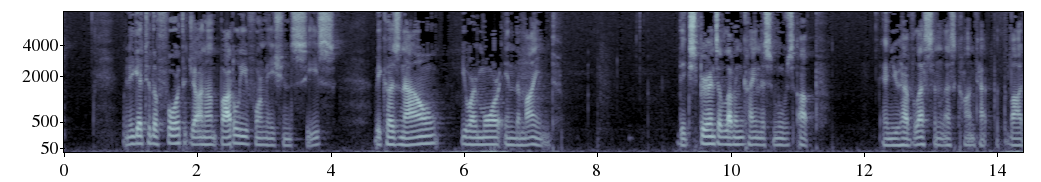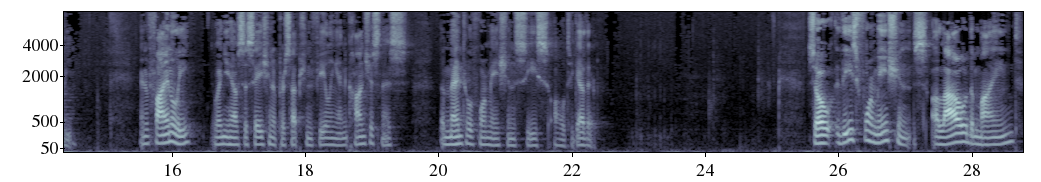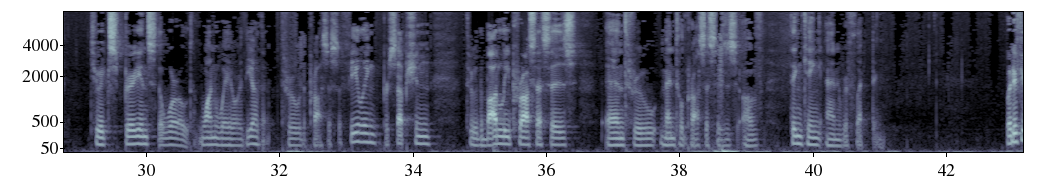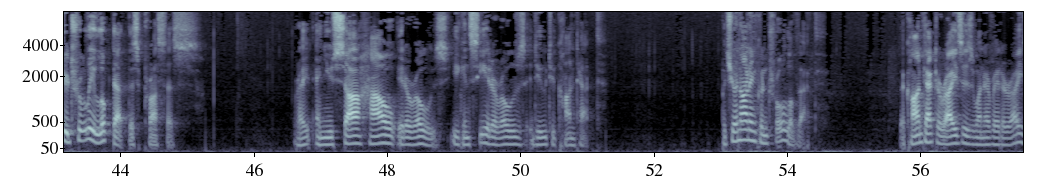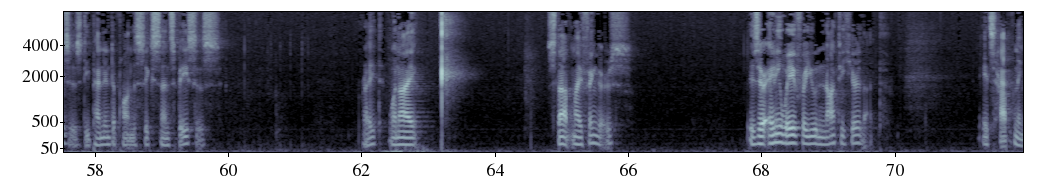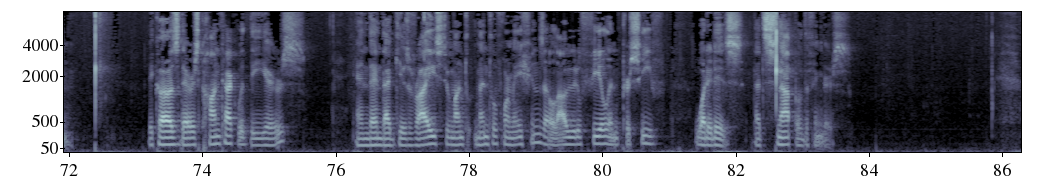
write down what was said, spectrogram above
When you get to the fourth jhana, bodily formations cease because now you are more in the mind. The experience of loving kindness moves up and you have less and less contact with the body. And finally, when you have cessation of perception, feeling, and consciousness, the mental formations cease altogether. So these formations allow the mind to experience the world one way or the other through the process of feeling, perception, through the bodily processes, and through mental processes of thinking and reflecting. But if you truly looked at this process, right, and you saw how it arose, you can see it arose due to contact. But you're not in control of that. The contact arises whenever it arises, dependent upon the sixth sense basis. Right? When I snap my fingers, is there any way for you not to hear that? It's happening because there is contact with the ears, and then that gives rise to mental formations that allow you to feel and perceive what it is, that snap of the fingers.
